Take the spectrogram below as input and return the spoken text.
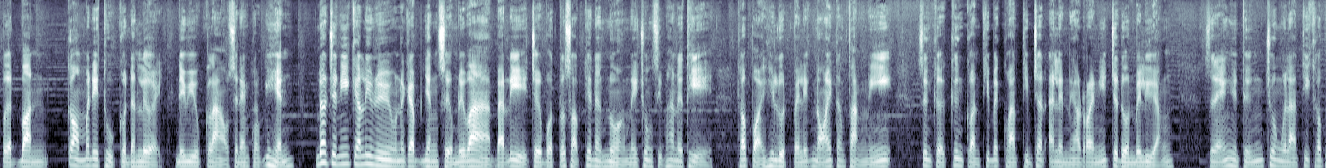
เปิดบอลก็ไม่ได้ถูกกดดันเลยเนวิลกล่าวแสดงความคิดเห็นนอกจากนี้แกลลี่นิวนะครับยังเสริมด้วยว่าแบดลี่เจอบททดสอบที่หนักหน่วงในช่วง 15 นาทีเขาปล่อยให้หลุดไปเล็กน้อยทางฝั่งนี้ ซึ่งเกิดขึ้นก่อนที่แบ็คขวาทีมชาติไอร์แลนด์เหนือรายนี้จะโดนใบเหลือง แสดงให้เห็นถึงช่วงเวลาที่เขาเผ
